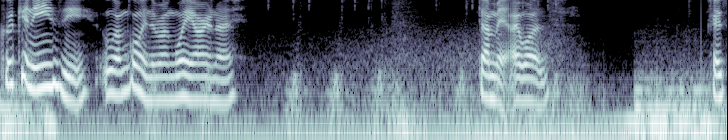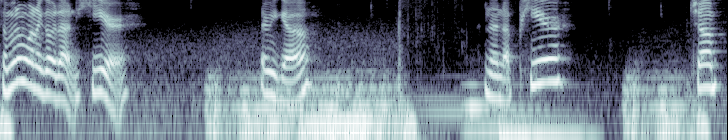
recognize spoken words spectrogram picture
Quick and easy. Ooh, I'm going the wrong way, aren't I? Damn it, I was. Okay, so I'm gonna want to go down here. There we go. And then up here. Jump.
